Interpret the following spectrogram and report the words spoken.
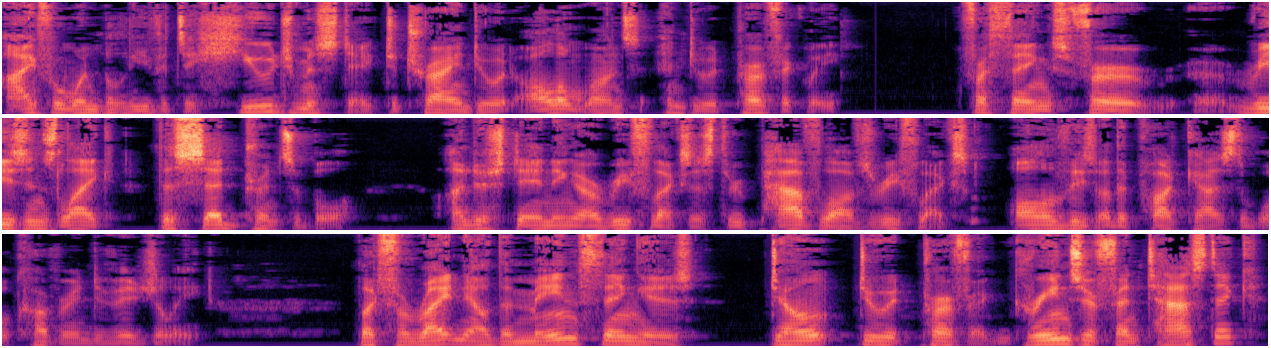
I, for one, believe it's a huge mistake to try and do it all at once and do it perfectly. For things, for uh, reasons like the SAID principle, understanding our reflexes through Pavlov's reflex, all of these other podcasts that we'll cover individually. But for right now, the main thing is don't do it perfect. Greens are fantastic.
